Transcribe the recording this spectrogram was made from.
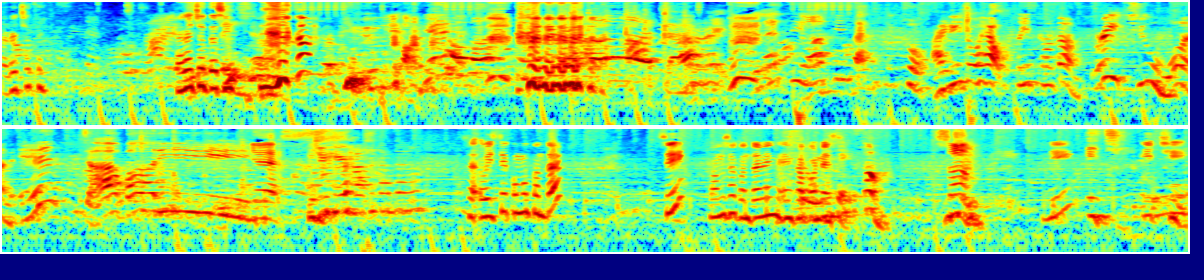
Agáchate. Agáchate así. Beautiful. Beautiful. Alright. Let's see what's inside. So I need your help. Please count down. Three, two, one, and Jabari. Yes. Did you hear how to count down? ¿Oíste cómo contar? ¿Sí? Vamos a contar en, en japonés. Okay, some. Ni. Ichi. Ichi.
